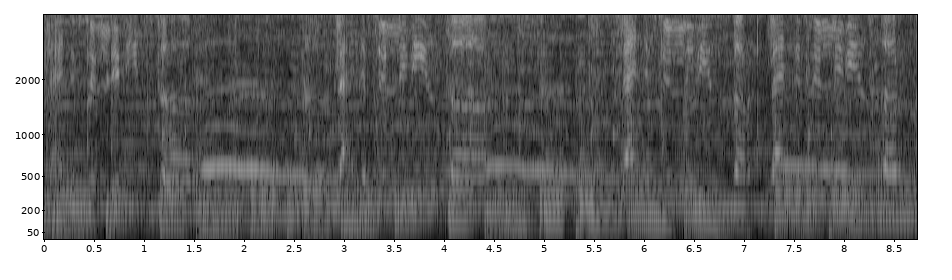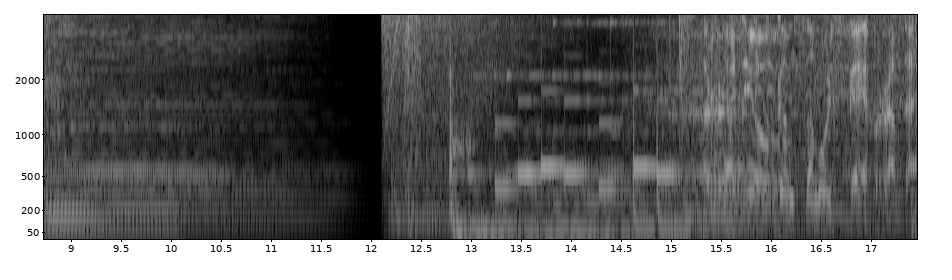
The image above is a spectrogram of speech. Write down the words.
Глядя в телевизор, глядя в телевизор, глядя в телевизор, глядя в телевизор. Радио «Комсомольская правда».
